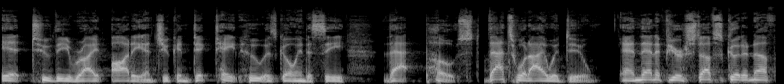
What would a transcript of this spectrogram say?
it to the right audience. You can dictate who is going to see that post. That's what I would do. And then if your stuff's good enough,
